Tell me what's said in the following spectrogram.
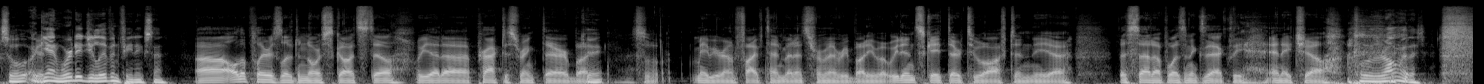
So good. again, where did you live in Phoenix then? Uh, all the players lived in North Scottsdale. We had a practice rink there, but okay. so maybe around five ten minutes from everybody. But we didn't skate there too often. The uh, the setup wasn't exactly NHL. What was wrong with it?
